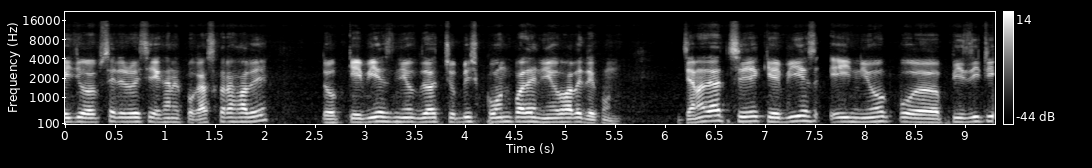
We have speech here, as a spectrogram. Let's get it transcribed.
এই যে ওয়েবসাইটে রয়েছে, এখানে প্রকাশ করা হবে। তো কেবিএস নিয়োগ দু চব্বিশ কোন পদে নিয়োগ হবে দেখুন। জানা যাচ্ছে, কেবিএস এই নিয়োগ পিজিটি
